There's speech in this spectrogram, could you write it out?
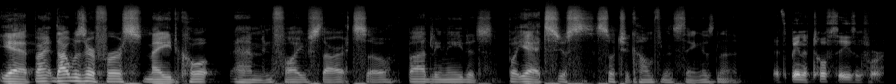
yeah, ban- that was her first made cut um, in five starts, so badly needed. But yeah, it's just such a confidence thing, isn't it? it's been a tough season for her.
